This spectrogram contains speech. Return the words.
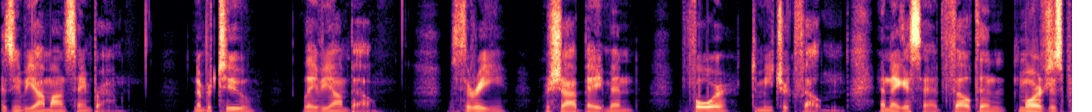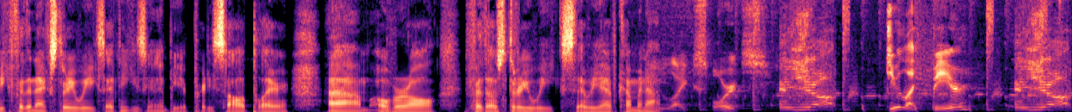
is going to be Amon St. Brown. Number two, Le'Veon Bell. Three, Rashod Bateman. Four, Demetric Felton. And like I said, Felton, more just speak for the next three weeks. I think he's going to be a pretty solid player um, overall for those three weeks that we have coming up. Do You like sports? Yeah. Do you like beer? Yeah.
